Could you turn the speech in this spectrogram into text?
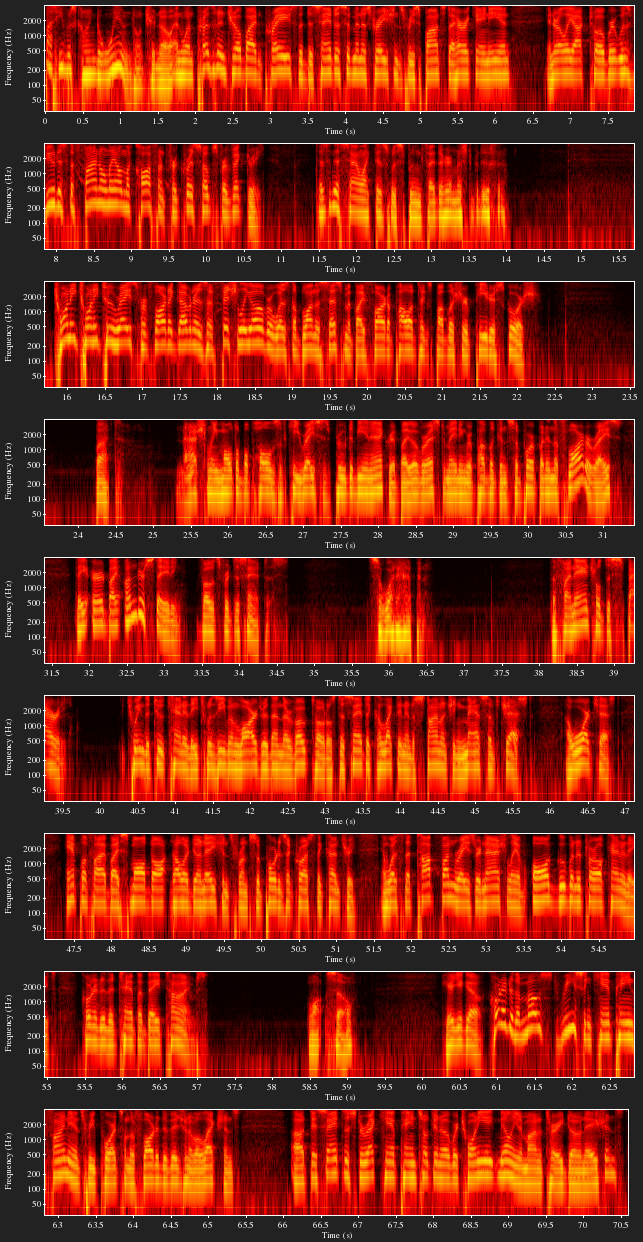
But he was going to win, don't you know? And when President Joe Biden praised the DeSantis administration's response to Hurricane Ian in early October, it was viewed as the final nail in the coffin for Crist's hopes for victory. Doesn't this sound like this was spoon fed to her, Mr. Producer? 2022 race for Florida governor is officially over, was the blunt assessment by Florida politics publisher Peter Schorsch. But Nationally, multiple polls of key races proved to be inaccurate by overestimating Republican support, but in the Florida race, they erred by understating votes for DeSantis. So, what happened? The financial disparity between the two candidates was even larger than their vote totals. DeSantis collected an astonishing massive chest, a war chest, amplified by small dollar donations from supporters across the country, and was the top fundraiser nationally of all gubernatorial candidates, according to the Tampa Bay Times. Well, so, here you go. According to the most recent campaign finance reports on the Florida Division of Elections, uh, DeSantis' direct campaign took in over 28 million in monetary donations.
